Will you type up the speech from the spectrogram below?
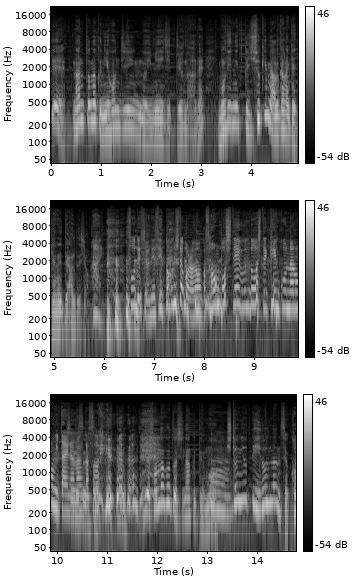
ってなんとなく日本人のイメージっていうのはね森に行くと一生懸命歩かなきゃいけないってあるでしょ。はい、そうですよねせっかく来たからなんか散歩して運動して健康になろうみたいななんかそういううん、でそんなことしなくても、うん、人によっていろいろなんですよ好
